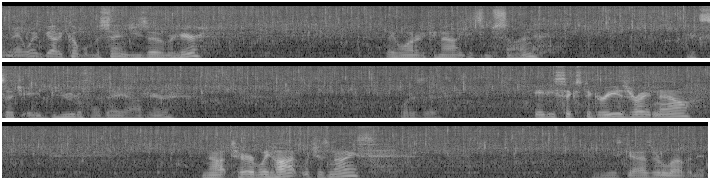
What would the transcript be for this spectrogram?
And then we've got a couple Basenjis over here. They wanted to come out and get some sun. It's such a beautiful day out here. What is it? 86 degrees right now. Not terribly hot, which is nice. And these guys are loving it.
